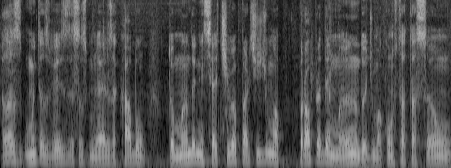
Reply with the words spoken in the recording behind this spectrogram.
Elas, muitas vezes, essas mulheres acabam tomando a iniciativa a partir de uma própria demanda, de uma constatação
